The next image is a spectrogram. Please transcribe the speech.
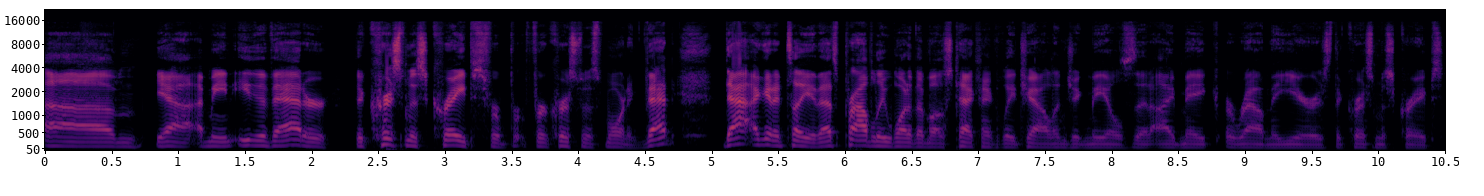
Um, yeah, I mean, either that or the Christmas crepes for for Christmas morning. That that I got to tell you, that's probably one of the most technically challenging meals that I make around the year is the Christmas crepes.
